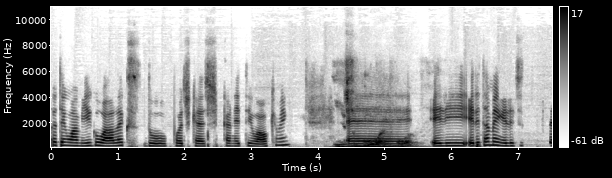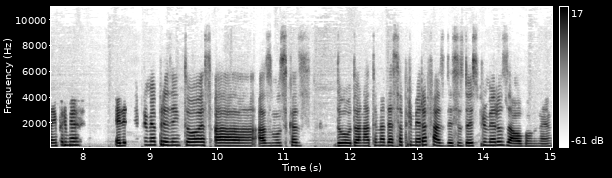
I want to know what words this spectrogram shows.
Eu tenho um amigo, o Alex, do podcast Caneta e Walkman. Isso, É, boa, boa. Ele, ele também, ele sempre me, ele sempre me apresentou as, a- as músicas do, do Anathema dessa primeira fase, desses dois primeiros álbuns, né?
